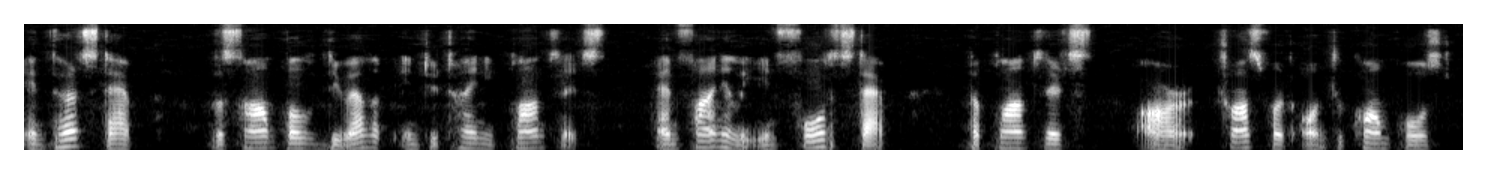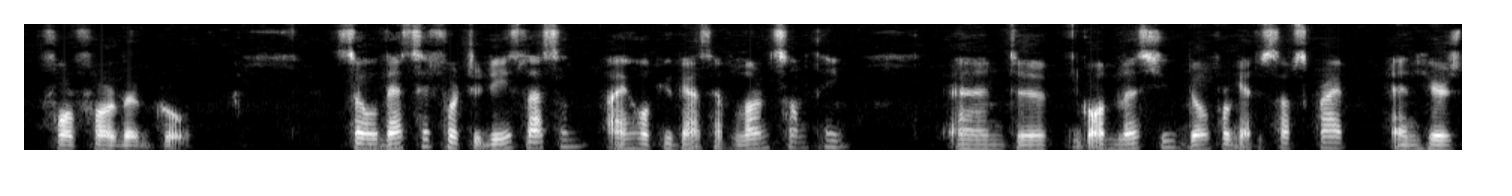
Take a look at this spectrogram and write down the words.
In third step, the sample develop into tiny plantlets. And finally, in fourth step, the plantlets are transferred onto compost for further growth. So that's it for today's lesson. I hope you guys have learned something. And uh, God bless you. Don't forget to subscribe. And here's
